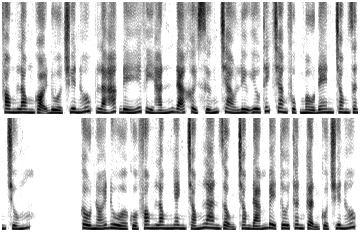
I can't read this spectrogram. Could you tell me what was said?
Phong Long gọi đùa chuyên húc là hắc đế vì hắn đã khởi xướng trào lưu yêu thích trang phục màu đen trong dân chúng. Câu nói đùa của Phong Long nhanh chóng lan rộng trong đám bề tôi thân cận của chuyên húc.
